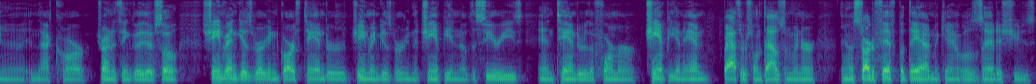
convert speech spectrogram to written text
uh, in that car. trying to think there. So Shane Van Gisbergen, Garth Tander, Shane Van Gisbergen, the champion of the series, and Tander, the former champion and Bathurst 1000 winner, you know, started fifth, but they had mechanicals, they had issues.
